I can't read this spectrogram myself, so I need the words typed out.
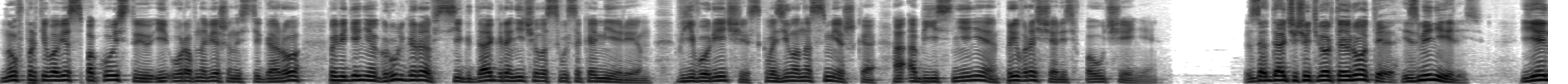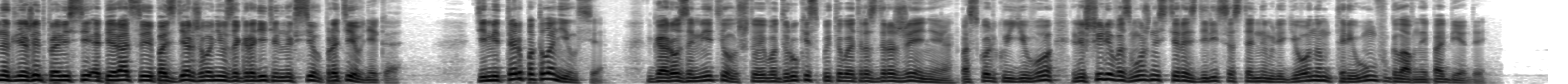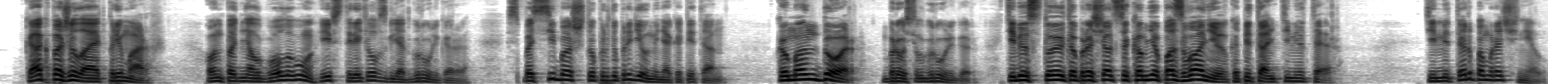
Но в противовес спокойствию и уравновешенности Гаро, поведение Грульгара всегда граничило с высокомерием, в его речи сквозила насмешка, а объяснения превращались в поучение. «Задачи четвертой роты изменились. Ей надлежит провести операции по сдерживанию заградительных сил противника. Тимитер поклонился. Гаро заметил, что его друг испытывает раздражение, поскольку его лишили возможности разделить с остальным легионом триумф главной победы. «Как пожелает примарх!» Он поднял голову и встретил взгляд Грульгара. «Спасибо, что предупредил меня, капитан». «Командор!» – бросил Грульгар. «Тебе стоит обращаться ко мне по званию, капитан Тимитер!» Тимитер помрачнел.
